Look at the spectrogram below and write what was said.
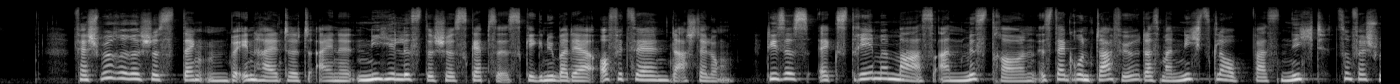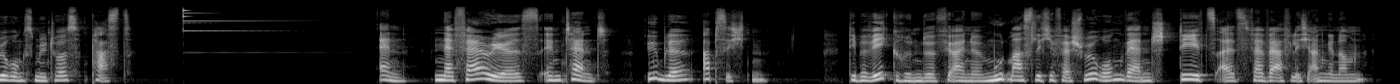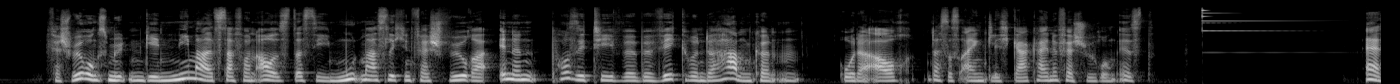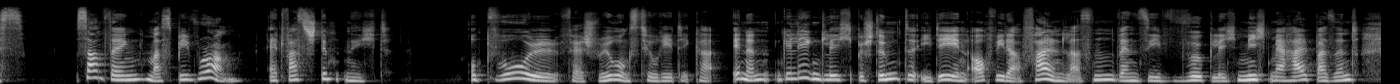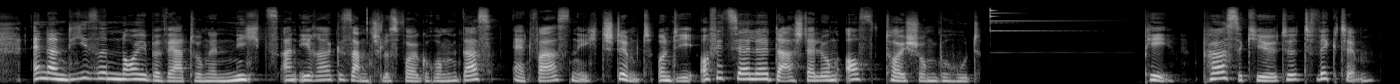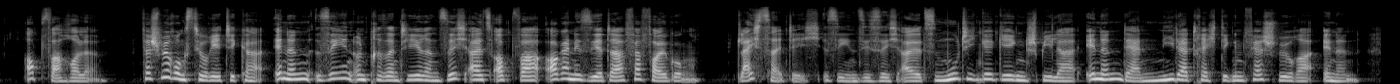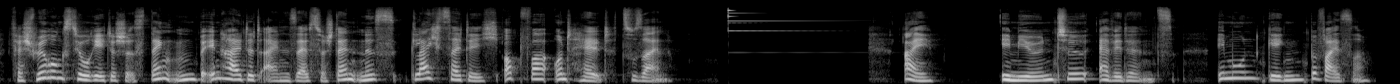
Verschwörerisches Denken beinhaltet eine nihilistische Skepsis gegenüber der offiziellen Darstellung. Dieses extreme Maß an Misstrauen ist der Grund dafür, dass man nichts glaubt, was nicht zum Verschwörungsmythos passt. N. Nefarious Intent. Üble Absichten. Die Beweggründe für eine mutmaßliche Verschwörung werden stets als verwerflich angenommen. Verschwörungsmythen gehen niemals davon aus, dass die mutmaßlichen VerschwörerInnen positive Beweggründe haben könnten. Oder auch, dass es eigentlich gar keine Verschwörung ist. S. Something must be wrong. Etwas stimmt nicht. Obwohl VerschwörungstheoretikerInnen gelegentlich bestimmte Ideen auch wieder fallen lassen, wenn sie wirklich nicht mehr haltbar sind, ändern diese Neubewertungen nichts an ihrer Gesamtschlussfolgerung, dass etwas nicht stimmt und die offizielle Darstellung auf Täuschung beruht. P. Persecuted Victim Opferrolle VerschwörungstheoretikerInnen sehen und präsentieren sich als Opfer organisierter Verfolgung. Gleichzeitig sehen sie sich als mutige GegenspielerInnen der niederträchtigen VerschwörerInnen. Verschwörungstheoretisches Denken beinhaltet ein Selbstverständnis, gleichzeitig Opfer und Held zu sein. I. Immune to Evidence. Immun gegen Beweise.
